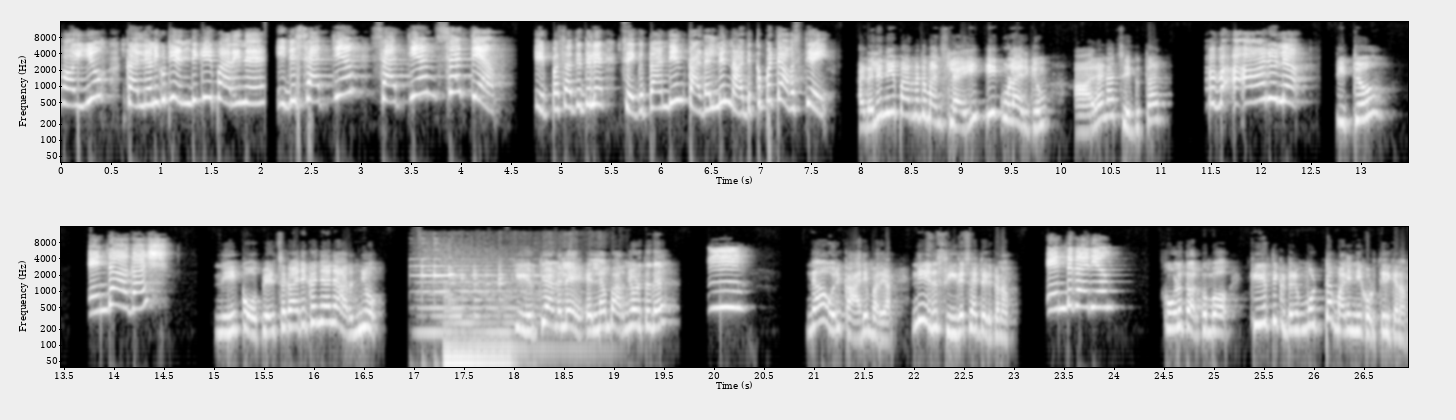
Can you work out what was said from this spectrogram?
അയ്യോ കല്യാണിക്കുട്ടി എന്തൊക്കെയാ ഈ പറയുന്നേ? ഇത് സത്യം സത്യം സത്യം. ഇപ്പൊ സത്യത്തിൽ ചെകുത്താന്റെയും കടലിനും നടുക്കപ്പെട്ട അവസ്ഥയായി. നീ പറഞ്ഞത് മനസ്സിലായി. ഈ കുളായിരിക്കും. ആരാണ് ആ ചെകുത്താൻ? ആരുമില്ല. ടിറ്റോ? എന്താ ആകാശ്? നീ കോപ്പി അടിച്ച കാര്യമൊക്കെ ഞാൻ അറിഞ്ഞു. കീർത്തിയാണല്ലേ എല്ലാം പറഞ്ഞു കൊടുത്തത്? ഞാൻ ഒരു കാര്യം പറയാം. നീ ഇത് സീരിയസ് ആയിട്ട് എടുക്കണം. സ്കൂൾ തുറക്കുമ്പോ കീർത്തിക്കിട്ടൊരു മുട്ട മണി നീ കൊടുത്തിരിക്കണം.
